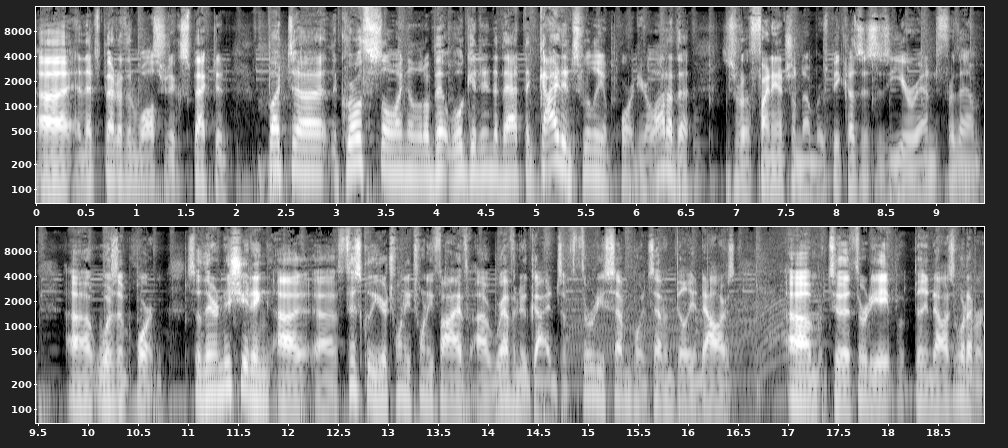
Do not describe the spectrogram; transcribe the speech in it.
Uh, and that's better than Wall Street expected. But uh, the growth slowing a little bit. We'll get into that. The guidance really important here. A lot of the sort of financial numbers, because this is year end for them, uh, was important. So they're initiating uh, uh, fiscal year 2025 uh, revenue guidance of 37.7 billion dollars um, to 38 billion dollars, whatever.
